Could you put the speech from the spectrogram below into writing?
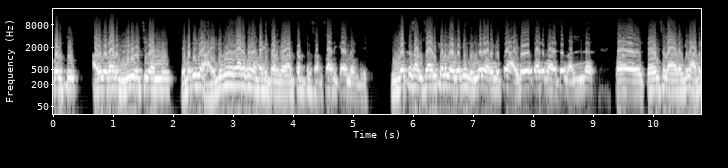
കൊടുത്തു. അതിനൊരാൾ വീട് വെച്ച് തന്നു. എന്നിട്ട് ഇത് അയലുകാരെ കൂടെ ഉണ്ടാക്കി തരണം. അടുത്തടുത്ത് സംസാരിക്കാൻ വേണ്ടി. നിങ്ങൾക്ക് സംസാരിക്കണം എന്നുണ്ടെങ്കിൽ നിങ്ങൾ ഇറങ്ങിപ്പോ അയലുകാരുമായിട്ട് നല്ല ടേംസിലാണെങ്കിൽ അവർ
